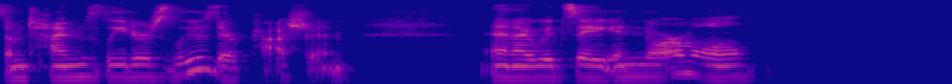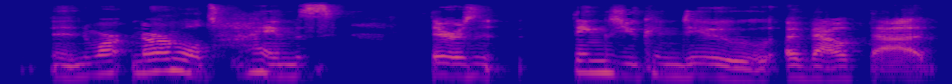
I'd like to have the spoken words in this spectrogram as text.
sometimes leaders lose their passion. And I would say in normal, in normal times, there's things you can do about that.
